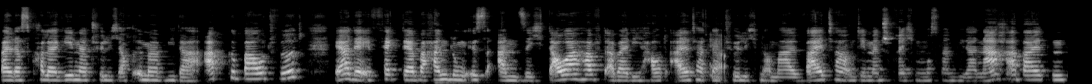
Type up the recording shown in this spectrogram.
weil das Kollagen natürlich auch immer wieder abgebaut wird. Ja, der Effekt der Behandlung ist an sich dauerhaft, aber die Haut altert ja. natürlich normal weiter und dementsprechend muss man wieder nacharbeiten.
